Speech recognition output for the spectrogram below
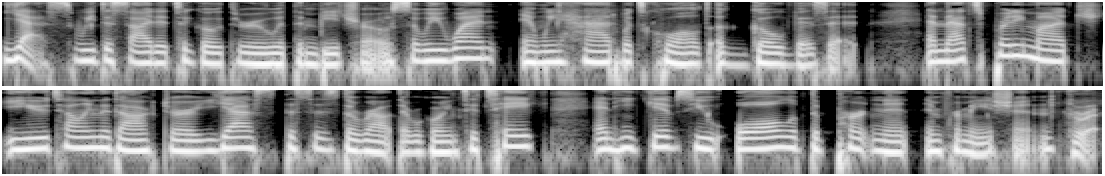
yes, we decided to go through with in vitro. So, we went and we had what's called a go visit. And that's pretty much you telling the doctor, yes, this is the route that we're going to take. And he gives you all of the pertinent information. Correct.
